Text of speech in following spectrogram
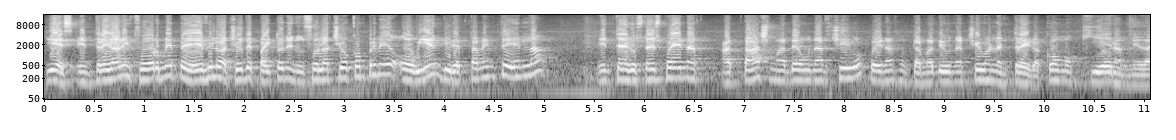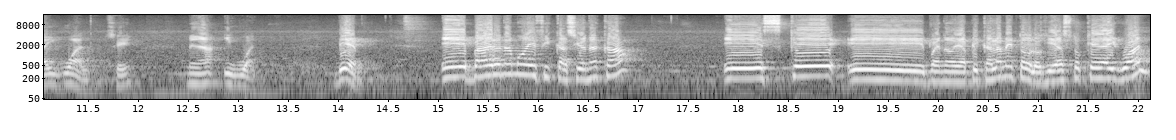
Y es entrega el informe PDF y los archivos de Python en un solo archivo comprimido o bien directamente en la entrega. Ustedes pueden attach más de un archivo, pueden adjuntar más de un archivo en la entrega, como quieran, me da igual, ¿sí? Me da igual. Bien, eh, va a haber una modificación acá. Es que, eh, bueno, de aplicar la metodología esto queda igual.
